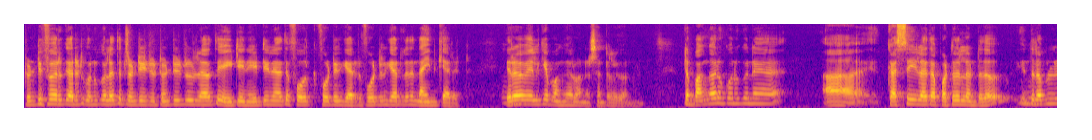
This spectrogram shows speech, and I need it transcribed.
ట్వంటీ ఫోర్ క్యారెట్ కొనుక్కోలేకపోతే ట్వంటీ టూ ట్వంటీ టూ లేకపోతే ఎయిటీన్ ఎయిటీన్ లేకపోతే four fourteen carat fourteen carat లేదా నైన్ క్యారెట్ ఇరవై వేలకే బంగారం అన్నారు సెంట్రల్ గవర్నమెంట్. అంటే బంగారం కొనుక్కునే కసి లేకపోతే పట్టుదల ఉంటుందో ఇంత డబ్బులు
